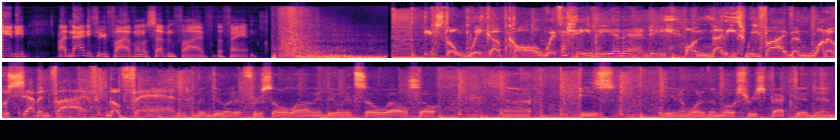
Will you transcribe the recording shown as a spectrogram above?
Andy on 93.5, 107.5, The Fan. It's the wake up call with KB and Andy on 93.5 and 107.5. The Fan. I've been doing it for so long and doing it so well. So uh, he's, you know, one of the most respected and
